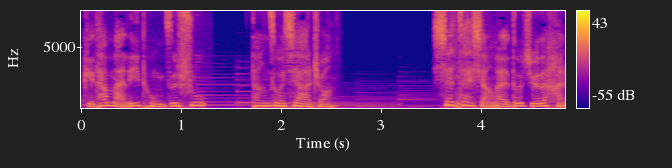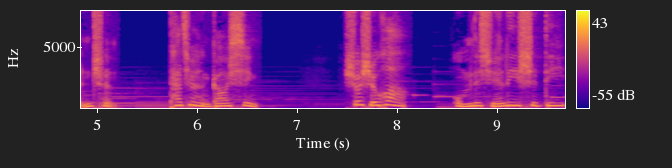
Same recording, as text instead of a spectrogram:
给他买了一桶子书，当做嫁妆。现在想来都觉得寒碜，他却很高兴。说实话，我们的学历是低，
